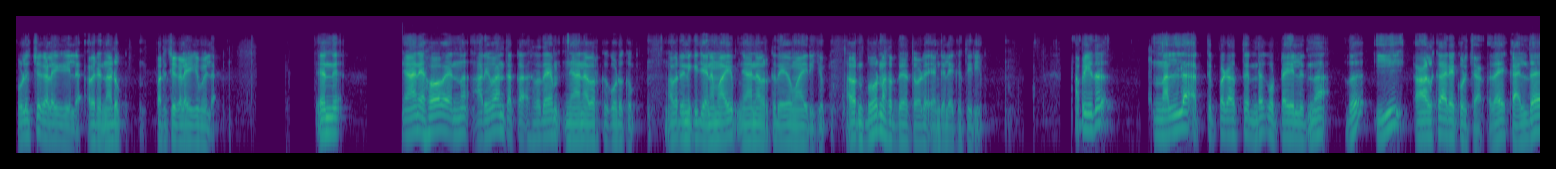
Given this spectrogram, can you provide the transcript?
പൊളിച്ചു കളയുകയില്ല. അവരെ നടും പറിച്ചു കളയുകയുമില്ല. എന്ന് ഞാൻ യഹോവ എന്ന് അറിവാൻ തക്ക ഹൃദയം ഞാൻ അവർക്ക് കൊടുക്കും. അവർ എനിക്ക് ജനമായും ഞാൻ അവർക്ക് ദൈവമായിരിക്കും. അവർ പൂർണ ഹൃദയത്തോടെ എങ്കിലേക്ക് തിരിയും. അപ്പോൾ ഇത് നല്ല അത്തിപ്പഴത്തിന്റെ കുട്ടയിലിരുന്നത് ഈ ആൾക്കാരെക്കുറിച്ചാണ് അതായത് കൽദയ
